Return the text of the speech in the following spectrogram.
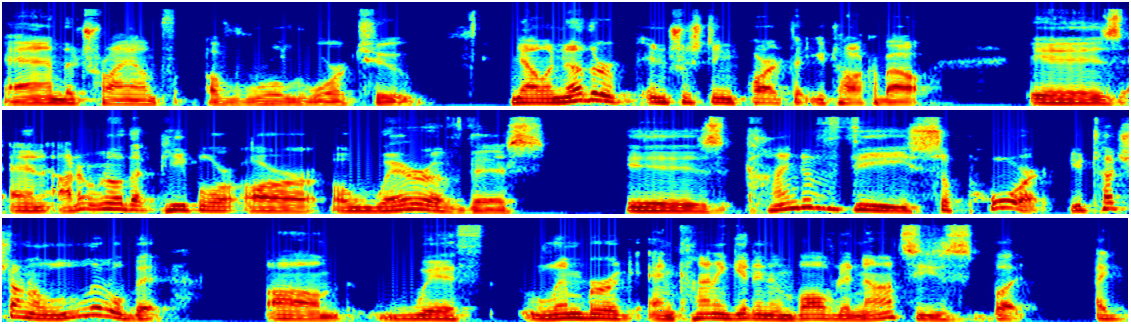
and the Triumph of World War II. Now, another interesting part that you talk about is, and I don't know that people are aware of this, is kind of the support you touched on a little bit um, with Lindbergh and kind of getting involved in Nazis, but I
